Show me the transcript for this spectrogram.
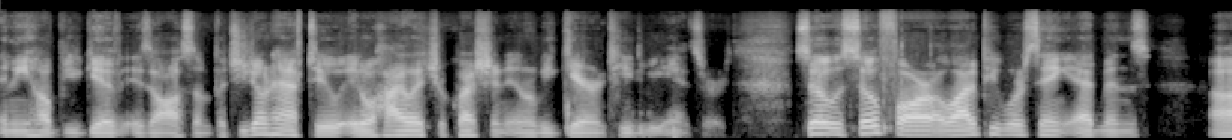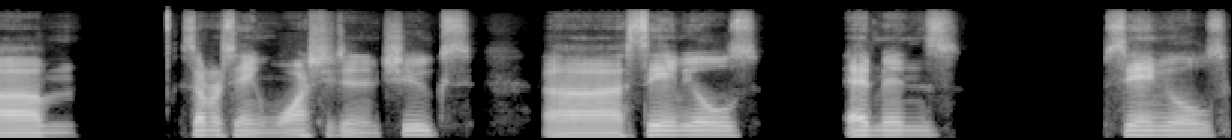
any help you give is awesome, but you don't have to. It'll highlight your question and it'll be guaranteed to be answered. So so far, a lot of people are saying Edmunds. Um, some are saying Washington and Chuks, uh, Samuels, Edmunds, Samuels.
